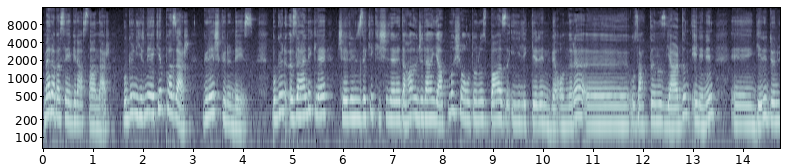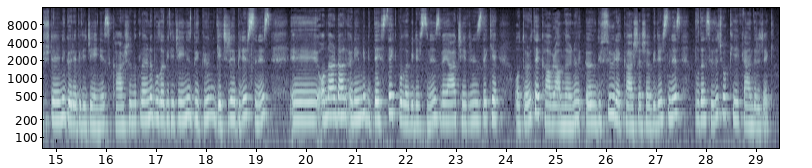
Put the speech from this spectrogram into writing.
Merhaba sevgili aslanlar. Bugün 20 Ekim Pazar, Güneş günündeyiz. Bugün özellikle çevrenizdeki kişilere daha önceden yapmış olduğunuz bazı iyiliklerin ve onlara e, uzattığınız yardım elinin e, geri dönüşlerini görebileceğiniz, karşılıklarını bulabileceğiniz bir gün geçirebilirsiniz. E, onlardan önemli bir destek bulabilirsiniz veya çevrenizdeki otorite kavramlarını övgüsüyle karşılaşabilirsiniz. Bu da sizi çok keyiflendirecek.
